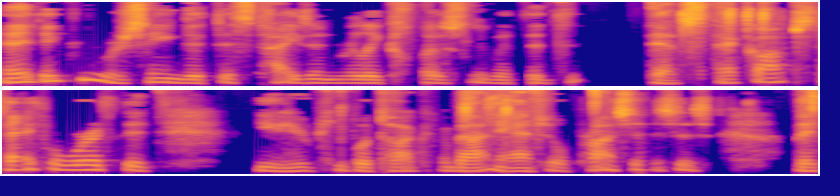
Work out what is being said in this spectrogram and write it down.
And I think we were seeing that this ties in really closely with the DevSecOps type of work that you hear people talking about in agile processes, but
